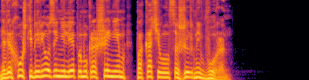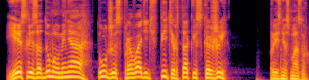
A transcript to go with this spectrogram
на верхушке березы нелепым украшением покачивался жирный ворон. «Если задумал меня тут же спровадить в Питер, так и скажи», — произнес Мазур.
